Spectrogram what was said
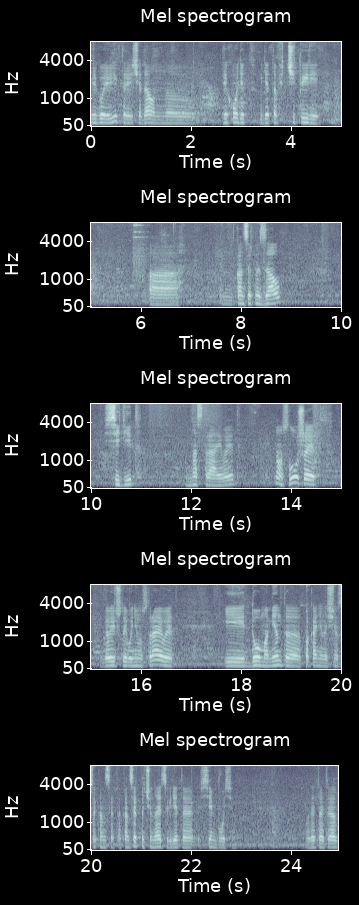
Григория Викторовича, да, он э, приходит где-то в 4 а, в концертный зал, сидит, настраивает, ну, слушает, говорит, что его не устраивает, и до момента, пока не начнется концерт. А концерт начинается где-то в 7-8. Вот это, это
